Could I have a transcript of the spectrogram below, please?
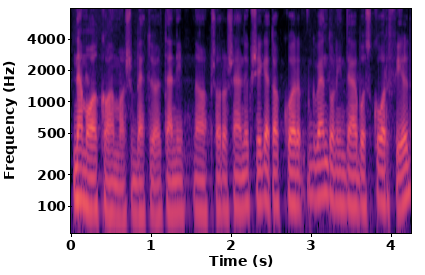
nem alkalmas betölteni a soros elnökséget. Akkor Gwendolyn Delbos Corfield,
